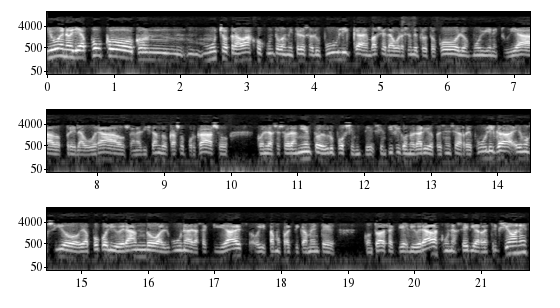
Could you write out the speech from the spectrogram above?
Y bueno, y a poco, con mucho trabajo junto con el Ministerio de Salud Pública, en base a elaboración de protocolos muy bien estudiados, preelaborados, analizando caso por caso, con el asesoramiento del grupo científico honorario de presencia de la República, hemos ido de a poco liberando algunas de las actividades. Hoy estamos prácticamente con todas las actividades liberadas, con una serie de restricciones.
